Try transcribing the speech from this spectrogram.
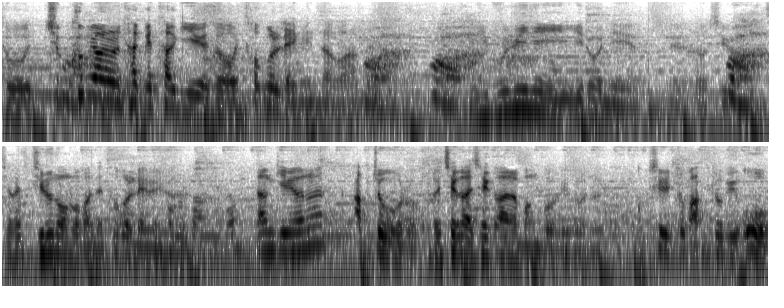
저 축구면을 타겟하기 위해서 턱을 내민다고 합니다. 이 우빈이 이론이에요. 그래서 지금 제가 뒤로 넘어갔네 턱을 내밀면 당기면은 앞쪽으로. 제가 제가 하는 방법 이거든. 확실히 쪽 앞쪽이 오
